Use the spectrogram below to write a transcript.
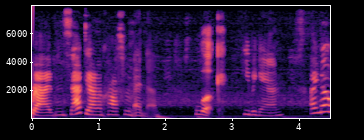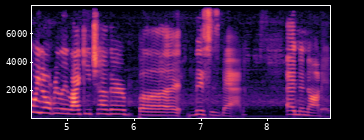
arrived and sat down across from Edna. Look, he began. I know we don't really like each other, but this is bad. Edna nodded.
